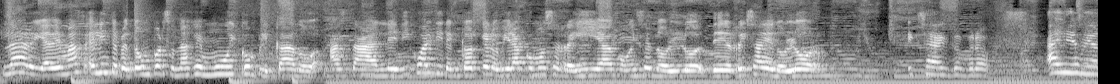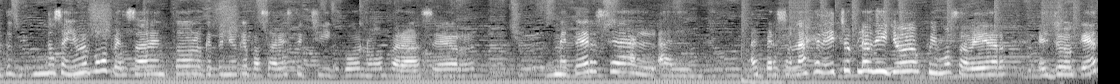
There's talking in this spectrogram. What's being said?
Claro, y además él interpretó un personaje muy complicado. Hasta le dijo al director que lo viera cómo se reía con ese dolor, de risa de dolor. Exacto, pero ay Dios mío, no sé, yo me pongo a pensar en todo lo que ha tenido que pasar este chico, ¿no? Para hacer, meterse al, al, al, personaje. De hecho, Claudia y yo fuimos a ver el Joker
